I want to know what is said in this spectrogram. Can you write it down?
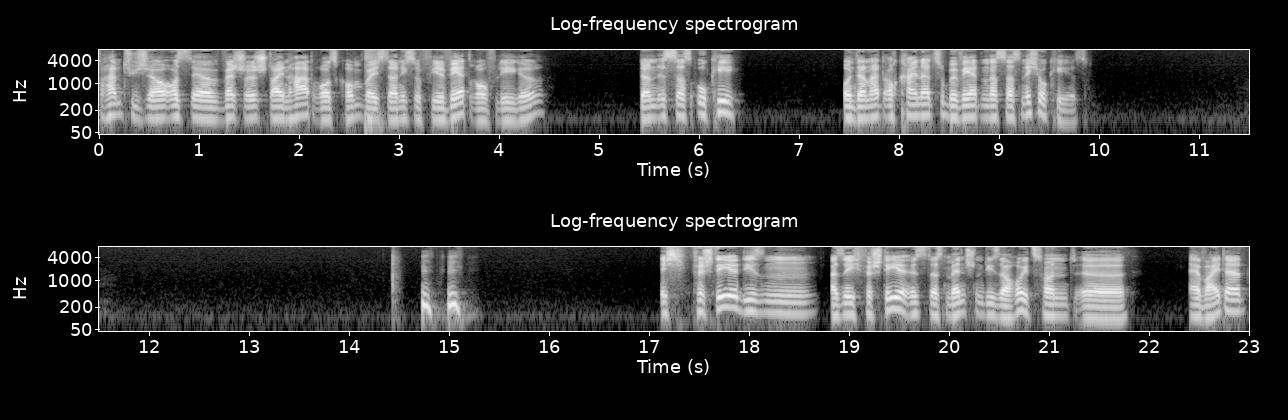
Handtücher aus der Wäsche steinhart rauskommen, weil ich da nicht so viel Wert drauf lege, dann ist das okay. Und dann hat auch keiner zu bewerten, dass das nicht okay ist. Ich verstehe diesen, also ich verstehe es, dass Menschen dieser Horizont äh, erweitert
